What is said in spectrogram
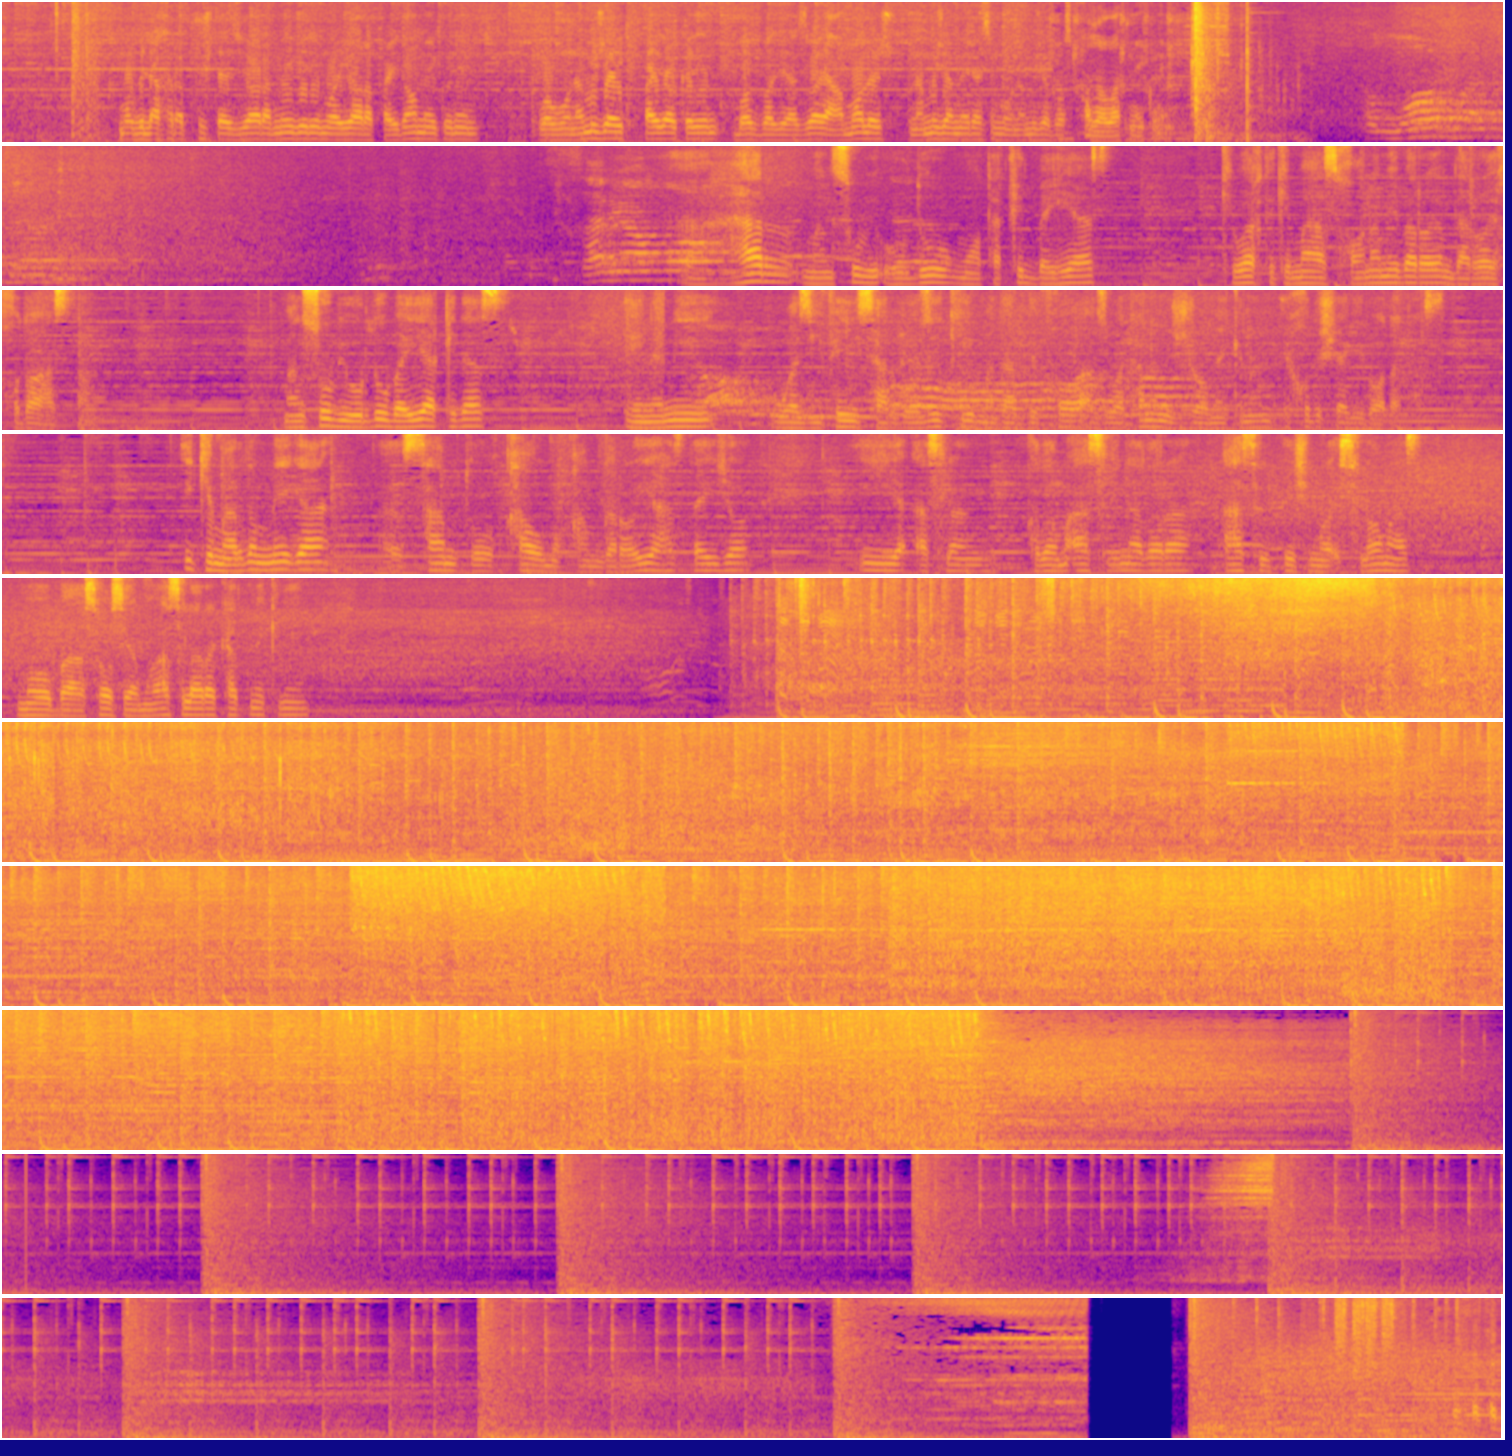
ما بالاخره پشت از یار می‌گیریم و یار پیدا می‌کنیم و اون نمی جایی که پیدا کردیم باز بازی از وای اعمالش نمی جا می‌رسیم و نمی جا باز قضاوت می‌کنیم. هر منصوب اردو معتقد به است که وقتی که من از خانه میبرایم در راه خدا هستم. منصوب اردو به این عقیده است اینمی وظیفه سربازی که من در دفاع از وطنم اجرا می‌کنم ای خودش یک عبادت است. ای که مردم میگه سمت و قوم و قومگرایی هست اینجا ای اصلا کدام اصلی نداره اصل پیش ما اسلام است. ما به اساس همون اصل حرکت می‌کنیم.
